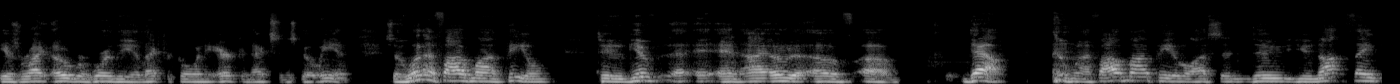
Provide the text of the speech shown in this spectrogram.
is right over where the electrical and the air connections go in. So when I filed my appeal to give uh, an iota of uh, doubt, when I filed my appeal, I said, do you not think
